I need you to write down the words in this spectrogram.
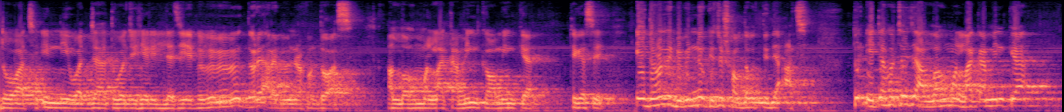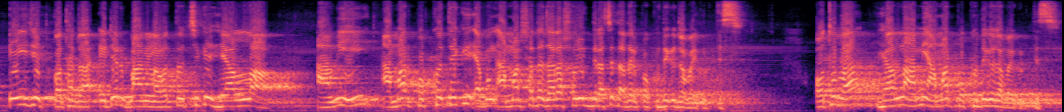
দোয়া আছে। ইন্নি ওয়াজ্জাহাতু ওয়াজহি লিল্লাজি এভাবে এভাবে ধরে আর বিভিন্ন রকম দোয়া আছে। আল্লাহুম্মা লাকা মিনকা ওয়া মিনকা। ঠিক আছে? এই ধরনের বিভিন্ন কিছু শব্দবর্তী আছে। তো এটা হচ্ছে যে আল্লাহুম্মা লাকা মিনকা, এই যে কথাটা, এটার বাংলা অর্থ হচ্ছে কি, হে আল্লাহ, আমি আমার পক্ষ থেকে এবং আমার সাথে যারা শরীরদের আছে, তাদের পক্ষ থেকে জবাই করতেছি। অথবা, হে আল্লাহ, আমি আমার পক্ষ থেকে জবাই করতেছি।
